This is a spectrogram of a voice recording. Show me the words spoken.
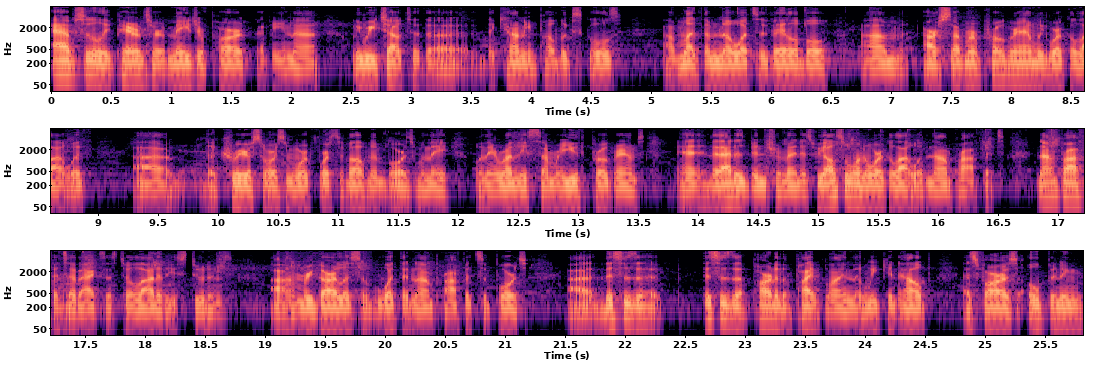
Absolutely, parents are a major part. I mean, uh, we reach out to the the county public schools, um, let them know what's available. Um, our summer program, we work a lot with uh, the career source and workforce development boards when they when they run these summer youth programs, and that has been tremendous. We also want to work a lot with nonprofits. Nonprofits have access to a lot of these students, um, regardless of what the nonprofit supports. Uh, this is a this is a part of the pipeline that we can help as far as opening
